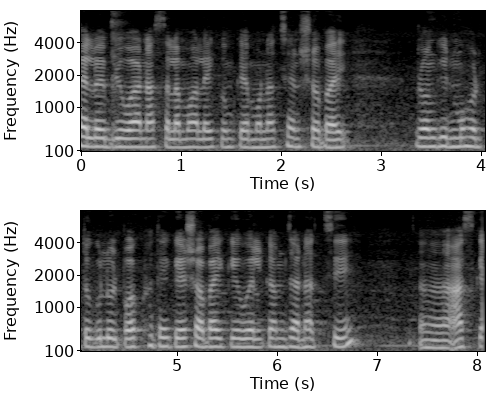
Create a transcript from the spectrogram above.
হ্যালো এভরিওয়ান, আসসালামু আলাইকুম, কেমন আছেন সবাই? রঙিন মুহূর্তগুলোর পক্ষ থেকে সবাইকে ওয়েলকাম জানাচ্ছি। আজকে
